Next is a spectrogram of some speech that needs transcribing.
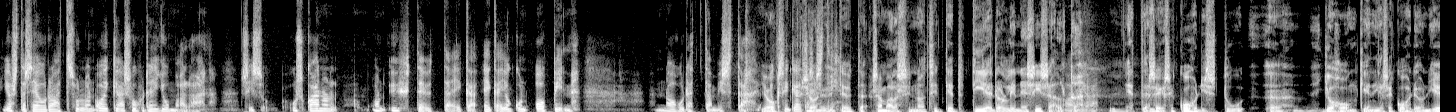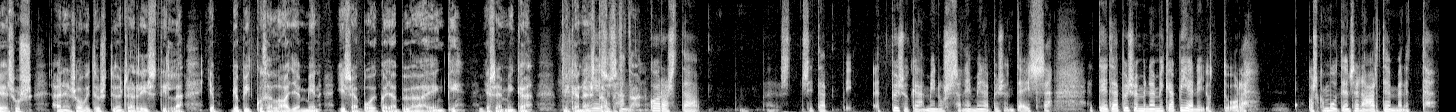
josta seuraa, että sulla on oikea suhde Jumalaan. Siis uskohan on, on yhteyttä eikä, eikä jonkun opin noudattamista Joo, se on yksinkertaisesti. yhteyttä. Samalla siinä on sitten tietty tiedollinen sisältö. Joo. Että se, se kohdistuu ö, johonkin ja se kohde on Jeesus, hänen sovitustyönsä ristillä ja, ja pikkusen laajemmin isä, poika ja pyhä henki ja se, mikä, mikä näistä Jeesushan opetetaan. korostaa sitä, että pysykää minussa, niin minä pysyn teissä. Että ei tämä pysyminen mikä pieni juttu ole, koska muuten sen aarteen menettää.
